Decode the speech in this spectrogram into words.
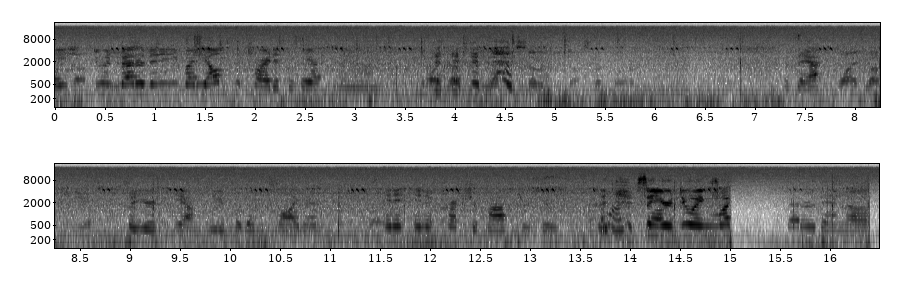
Hey, she's doing better than anybody else that tried it this afternoon. What's that? So you're, yeah, so you put them slide in. And it, and it corrects your posture too. So you're doing much better than, uh,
